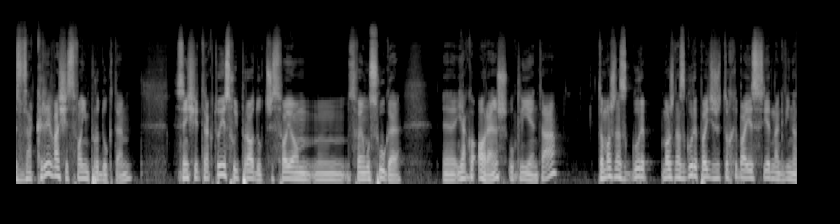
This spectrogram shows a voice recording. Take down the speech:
zakrywa się swoim produktem, w sensie traktuje swój produkt czy swoją, mm, swoją usługę jako oręż u klienta, to można z, góry, można z góry powiedzieć, że to chyba jest jednak wina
